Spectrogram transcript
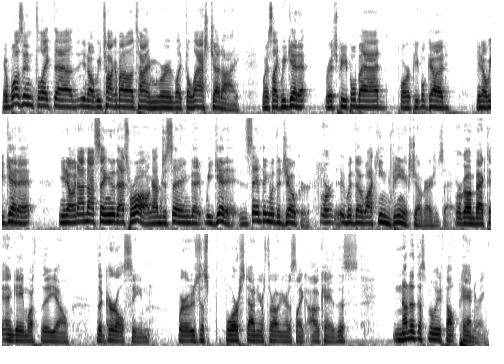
It wasn't like the you know we talk about all the time where like the Last Jedi, when it's like we get it, rich people bad, poor people good. You know we get it. You know, and I'm not saying that that's wrong. I'm just saying that we get it. The same thing with the Joker, or with the Joaquin Phoenix Joker, I should say. we're going back to endgame with the you know the girl scene where it was just forced down your throat and you're just like okay this none of this movie felt pandering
